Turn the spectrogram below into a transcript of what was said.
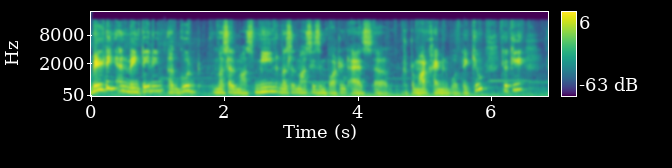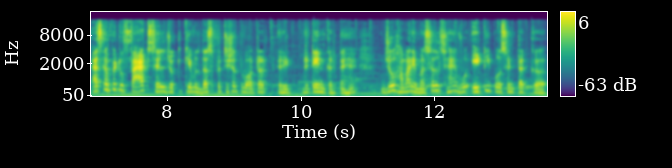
Building and maintaining a good muscle mass mean muscle mass is important as doctor Mark Hyman बोलते हैं। क्यों? क्योंकि as compare to fat cell जो कि केवल 10 प्रतिशत वाटर रिटेन करते हैं जो हमारे मसल्स हैं वो 80 परसेंट तक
